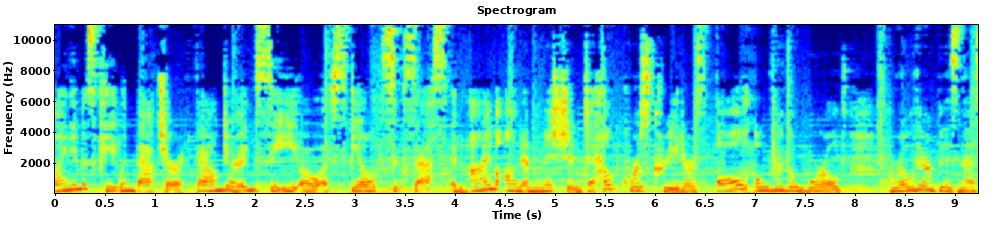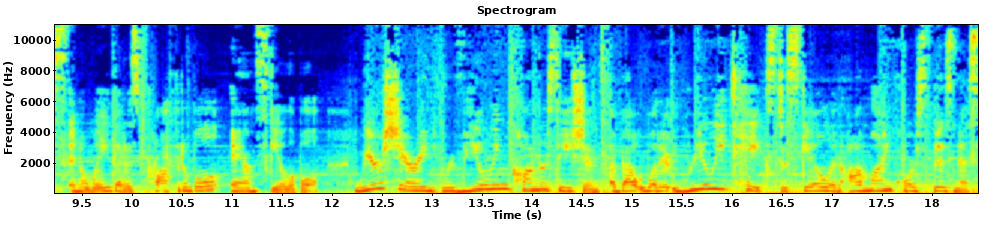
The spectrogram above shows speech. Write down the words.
My name is Caitlin Bacher, founder and CEO of Scale with Success, and I'm on a mission to help course creators all over the world grow their business in a way that is profitable and scalable. We're sharing revealing conversations about what it really takes to scale an online course business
